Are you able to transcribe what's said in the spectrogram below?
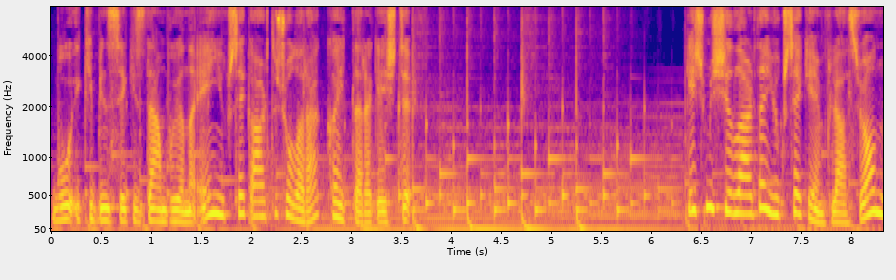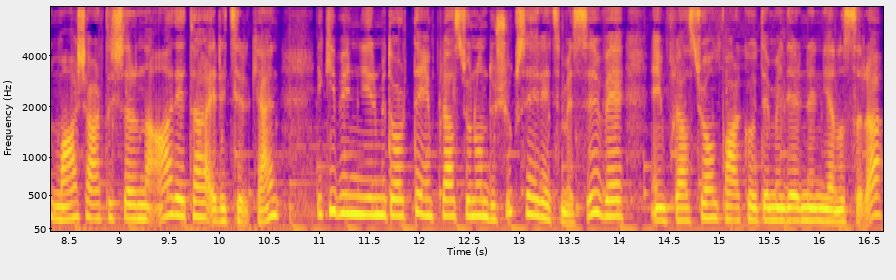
Bu 2008'den bu yana en yüksek artış olarak kayıtlara geçti. Geçmiş yıllarda yüksek enflasyon maaş artışlarını adeta eritirken 2024'te enflasyonun düşük seyretmesi ve enflasyon farkı ödemelerinin yanı sıra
